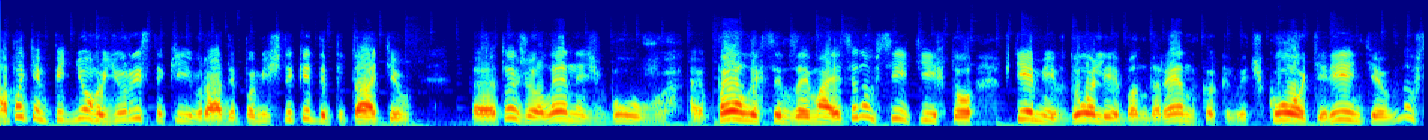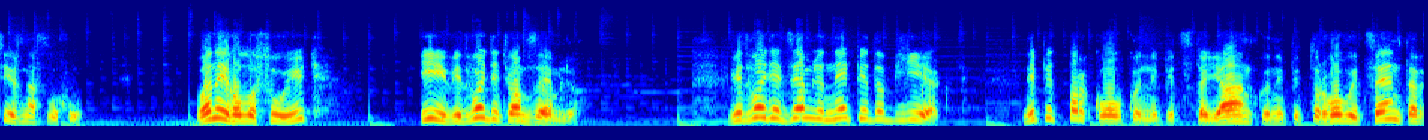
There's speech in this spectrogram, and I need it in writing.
А потім під нього юристи Київради, помічники депутатів, е, той же Оленич був, е, Пелих цим займається. Ну, всі ті, хто в темі, в долі, Бондаренко, Кличко, Терентів, ну всі ж на слуху. Вони голосують і відводять вам землю. Відводять землю не під об'єкт, не під парковку, не під стоянку, не під торговий центр,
